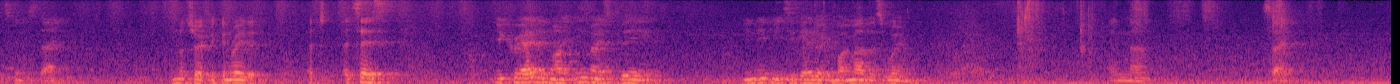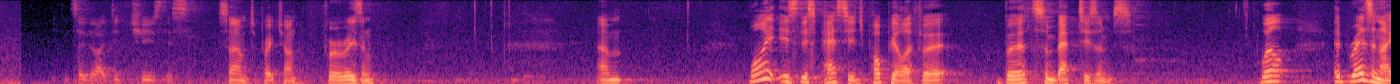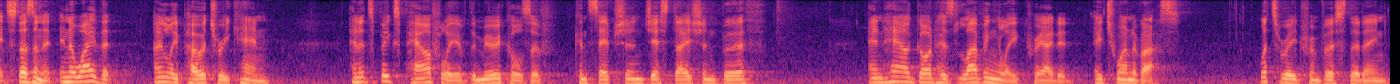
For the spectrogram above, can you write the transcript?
It's going to stay. I'm not sure if you can read it. It says, You created my inmost being. You knit me together in my mother's womb. And um, so see that I did choose this psalm to preach on for a reason. Um, why is this passage popular for births and baptisms? Well, it resonates, doesn't it, in a way that only poetry can. And it speaks powerfully of the miracles of conception, gestation, birth, and how God has lovingly created each one of us. Let's read from verse 13.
